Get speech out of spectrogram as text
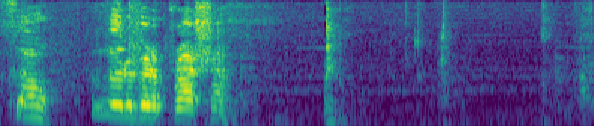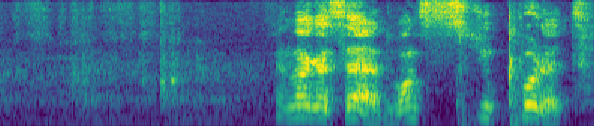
so a little bit of pressure. And like I said once you put it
